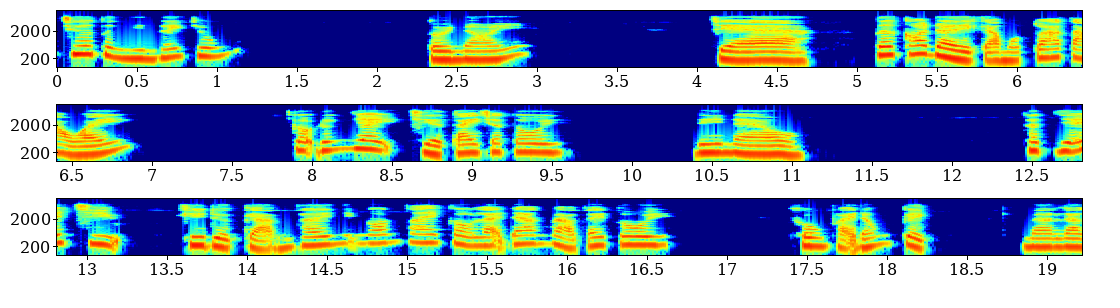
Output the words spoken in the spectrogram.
chưa từng nhìn thấy chúng. Tôi nói, chà, tớ có đầy cả một toa tàu ấy. Cậu đứng dậy, chìa tay cho tôi. Đi nào. Thật dễ chịu khi được cảm thấy những ngón tay cậu lại đang vào tay tôi. Không phải đóng kịch, mà là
